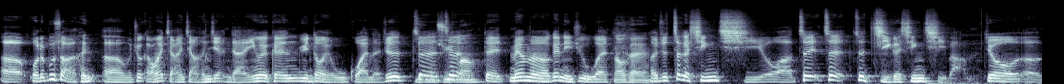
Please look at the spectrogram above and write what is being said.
呃，我的不爽很呃，我就赶快讲一讲，很简单，因为跟运动也无关的，就是这这对，没有没有跟邻居无关。OK，呃，就这个星期哇，这这这几个星期吧，就呃，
